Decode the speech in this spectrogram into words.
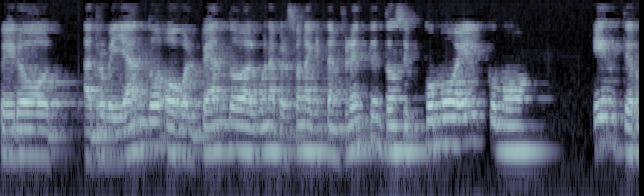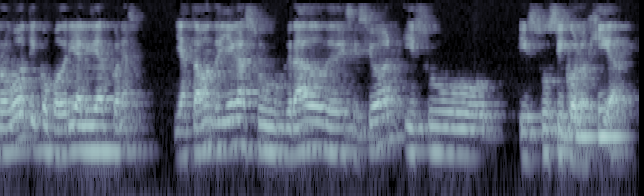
pero atropellando o golpeando a alguna persona que está enfrente. Entonces, ¿cómo él como ente robótico podría lidiar con eso? Y hasta dónde llega su grado de decisión y su, y su psicología.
